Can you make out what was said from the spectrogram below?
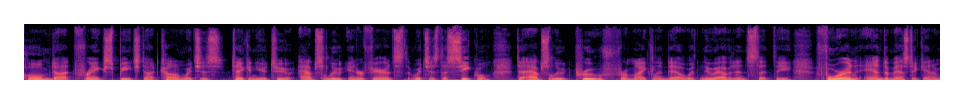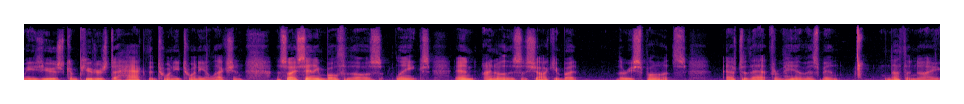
home.frankspeech.com, which is taking you to Absolute Interference, which is the sequel to Absolute Proof from Mike Lindell, with new evidence that the foreign and domestic enemies used computers to hack the 2020 election. So I sent him both of those links. And I know this will shock you, but the response after that from him has been nothing. I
